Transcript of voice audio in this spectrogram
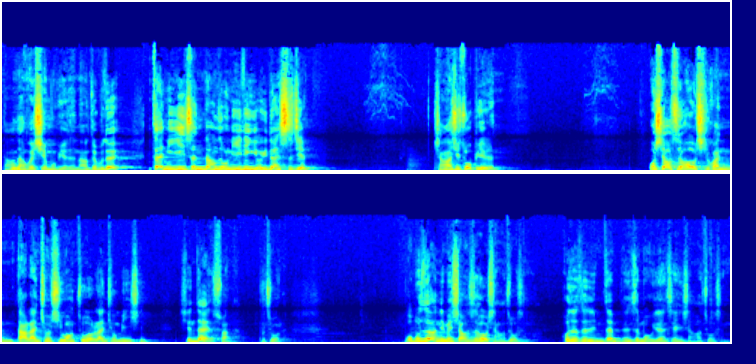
当然会羡慕别人啊，对不对？在你一生当中，你一定有一段时间想要去做别人。我小时候喜欢打篮球，希望做篮球明星，现在算了，不做了。我不知道你们小时候想要做什么，或者是你们在人生某一段时间想要做什么。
